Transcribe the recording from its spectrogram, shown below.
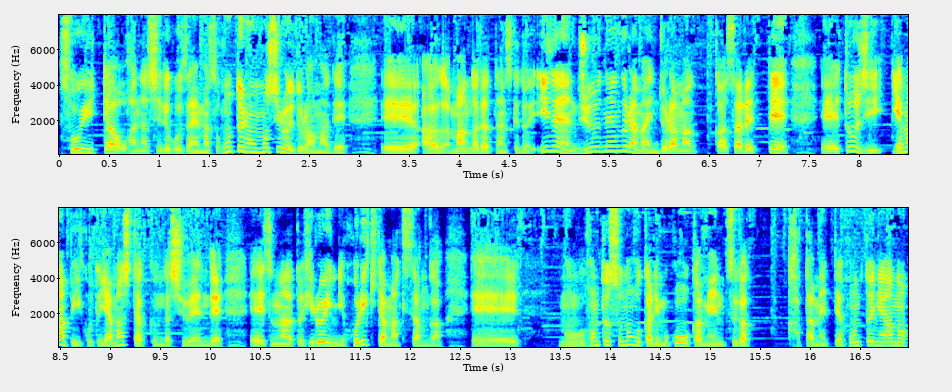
そういったお話でございます。本当に面白いドラマで、えー、あ漫画だったんですけど、以前10年ぐらい前にドラマ化されて、えー、当時、ヤマピーこと山下くんが主演で、えー、その後ヒロインに堀北真希さんが、えもう本当その他にも豪華メンツが固めて、本当にあの、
